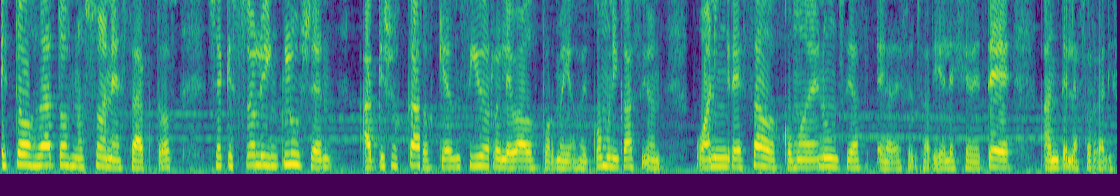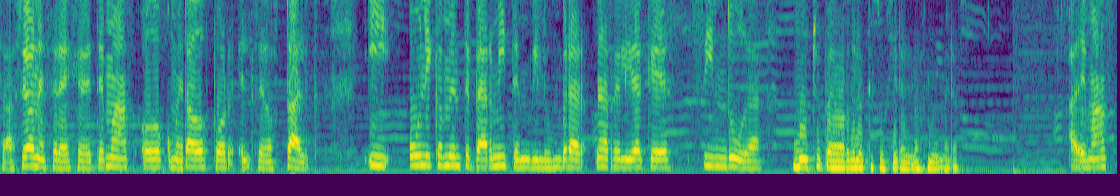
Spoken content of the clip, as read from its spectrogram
Estos datos no son exactos, ya que solo incluyen aquellos casos que han sido relevados por medios de comunicación o han ingresado como denuncias en la Defensoría LGBT ante las organizaciones LGBT o documentados por el CEDOSTALC y únicamente permiten vislumbrar una realidad que es, sin duda, mucho peor de lo que sugieren los números. Además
